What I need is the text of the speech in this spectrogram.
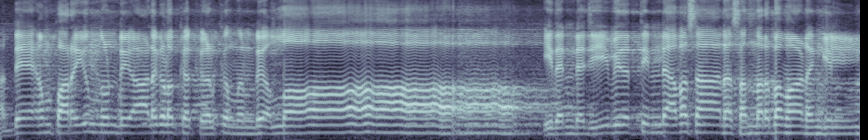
അദ്ദേഹം പറയുന്നുണ്ട് ആളുകളൊക്കെ കേൾക്കുന്നുണ്ട് അല്ലാ ഇതെന്റെ ജീവിതത്തിന്റെ അവസാന സന്ദർഭമാണെങ്കിൽ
